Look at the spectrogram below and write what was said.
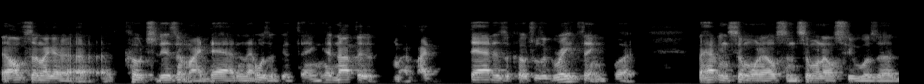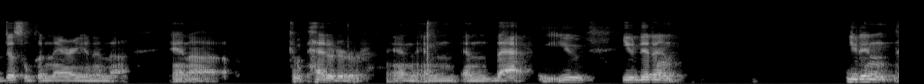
all of a sudden I got a, a, coach that isn't my dad, and that was a good thing. And not that my, my dad as a coach was a great thing, but but having someone else and someone else who was a disciplinarian and a and a competitor and and and that you you didn't you didn't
